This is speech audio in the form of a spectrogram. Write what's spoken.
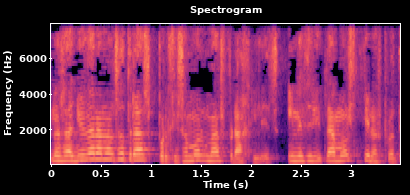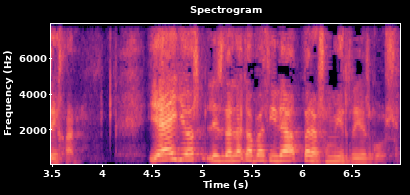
Nos ayudan a nosotras porque somos más frágiles y necesitamos que nos protejan. Y a ellos les da la capacidad para asumir riesgos.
